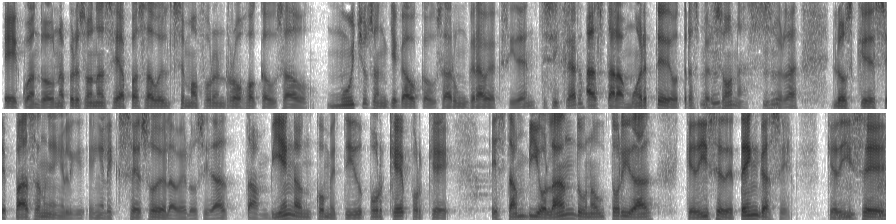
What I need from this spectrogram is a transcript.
eh, cuando a una persona se ha pasado el semáforo en rojo ha causado, muchos han llegado a causar un grave accidente Sí, claro. hasta la muerte de otras personas, ¿verdad? Los que se pasan en el, en el exceso de la velocidad también han cometido, ¿por qué? Porque están violando una autoridad que dice deténgase, que dice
